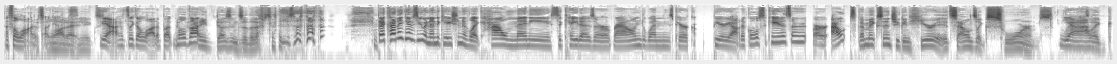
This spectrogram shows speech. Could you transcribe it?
That's a lot of That's a lot of eggs. Yeah, it's like a lot of bug. Well, that dozens of those? that kind of gives you an indication of like how many cicadas are around when these peri- periodical cicadas are, are out. that makes sense. You can hear it. It sounds like swarms. Yeah. It's like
